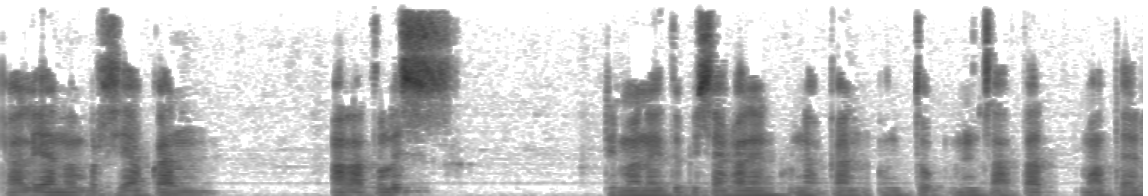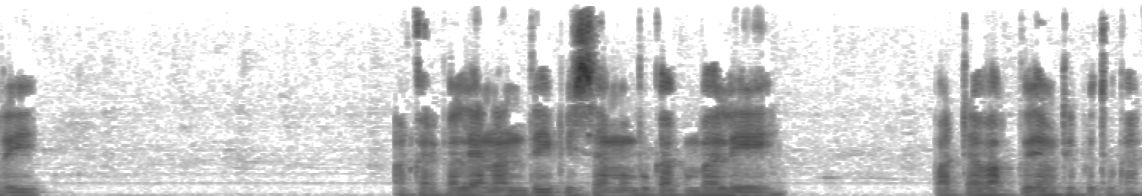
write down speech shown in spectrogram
kalian mempersiapkan alat tulis di mana itu bisa kalian gunakan untuk mencatat materi agar kalian nanti bisa membuka kembali pada waktu yang dibutuhkan.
